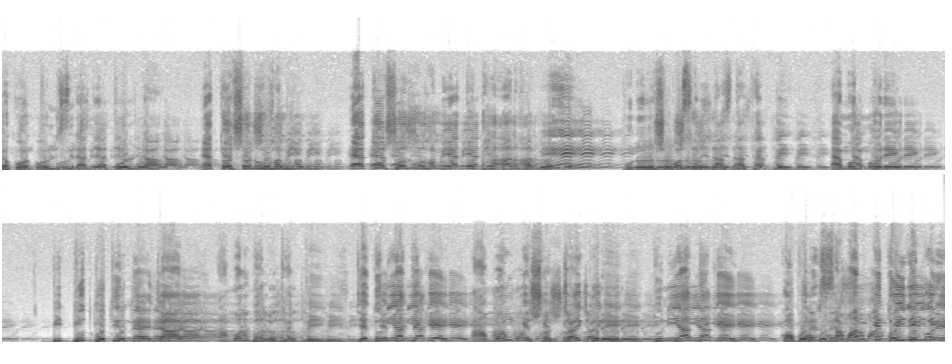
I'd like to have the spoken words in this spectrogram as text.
যখন ফুলসিরাতের পোলটা এত সরু হবে এত সরু হবে এত ধার হবে পনেরোশো বছরের রাস্তা থাকবে এমন করে বিদ্যুৎ গতির ন্যায় যার আমল ভালো থাকবে। যে দুনিয়া থেকে আমলকে সঞ্চয় করে দুনিয়া থেকে কবরের সামানকে তৈরি করে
